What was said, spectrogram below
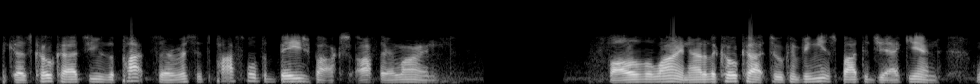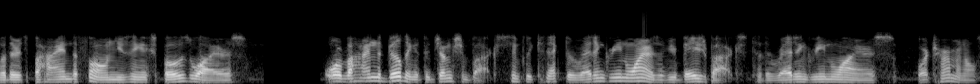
Because COCOTs use the POT service, it's possible to beige box off their line. Follow the line out of the COCOT to a convenient spot to jack in, whether it's behind the phone using exposed wires, or behind the building at the junction box. Simply connect the red and green wires of your beige box to the red and green wires or terminals.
